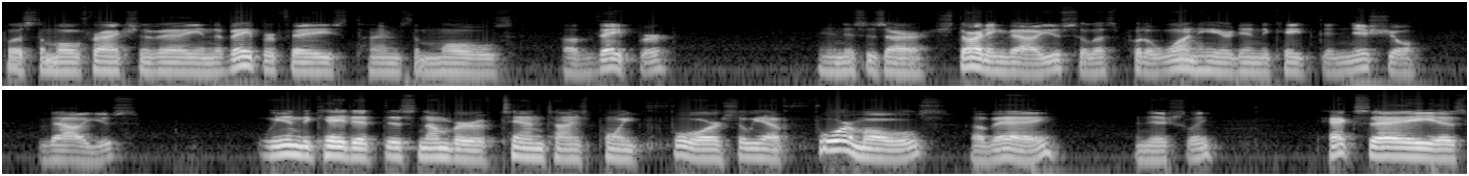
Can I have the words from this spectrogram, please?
plus the mole fraction of A in the vapor phase times the moles of vapor. And this is our starting value, so let's put a 1 here to indicate the initial values we indicated this number of 10 times 0.4, so we have 4 moles of A initially. XA is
